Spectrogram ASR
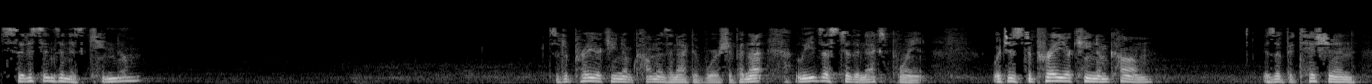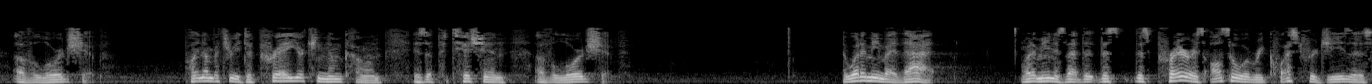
Citizens in his kingdom? So to pray your kingdom come is an act of worship. And that leads us to the next point, which is to pray your kingdom come is a petition of lordship. Point number three, to pray your kingdom come is a petition of lordship. And what I mean by that what I mean is that this, this prayer is also a request for Jesus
